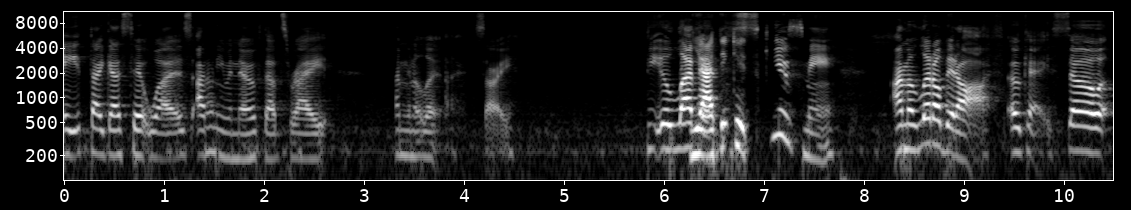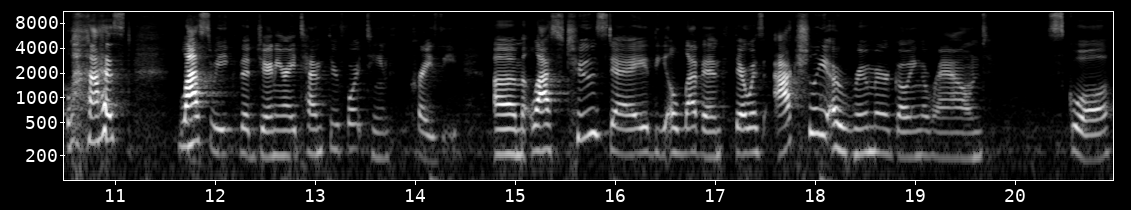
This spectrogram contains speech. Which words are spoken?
8th i guess it was i don't even know if that's right. I'm gonna look sorry. The 11th yeah i think it excuse me I'm a little bit off. Okay, so last last week, the January 10th through 14th, crazy. Um, last Tuesday, the 11th, there was actually a rumor going around school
